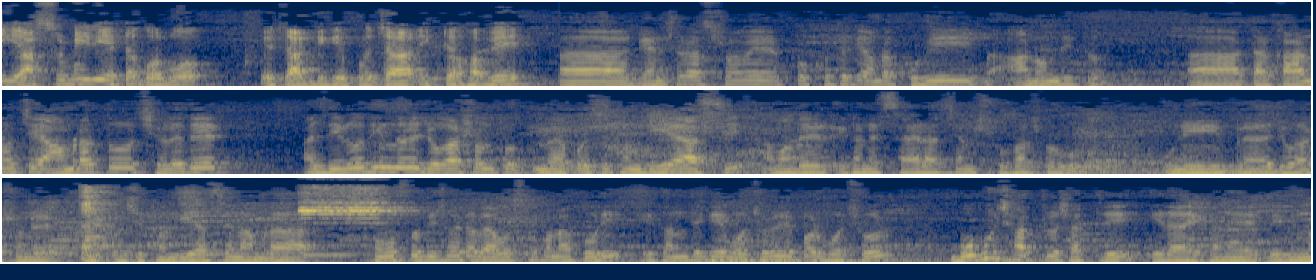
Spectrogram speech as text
এই আশ্রমেরই একটা গর্ব চারদিকে প্রচার একটা হবে। জ্ঞানেশ্বর আশ্রমের পক্ষ থেকে আমরা খুবই আনন্দিত। তার কারণ হচ্ছে আমরা তো ছেলেদের আজ দীর্ঘদিন ধরে যোগাসন প্রশিক্ষণ দিয়ে আসছি। আমাদের এখানে স্যার আছেন সুভাষ বাবু। উনি যোগাসনের প্রশিক্ষণ দিয়ে আসছেন। আমরা সমস্ত বিষয়টা ব্যবস্থাপনা করি। এখান থেকে বছরের পর বছর বহু ছাত্রছাত্রী এরা এখানে বিভিন্ন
